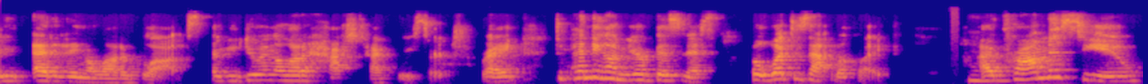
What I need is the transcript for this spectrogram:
Are you editing a lot of blogs? Are you doing a lot of hashtag research, right? Depending on your business, but what does that look like? Mm-hmm. I promise you,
